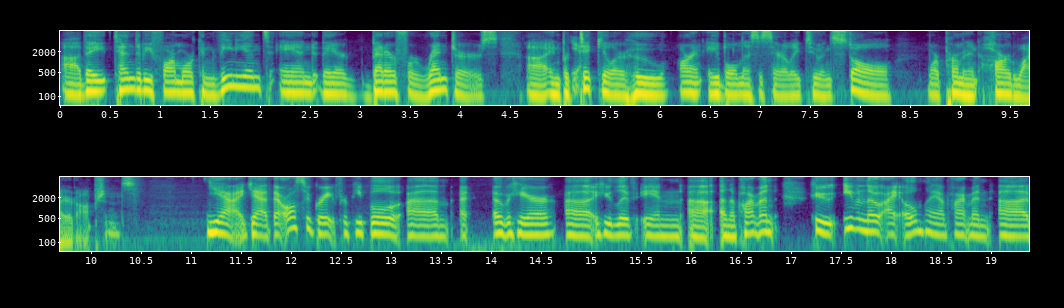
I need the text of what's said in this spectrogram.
uh, they tend to be far more convenient and they are better for renters uh, in particular yeah. who aren't able necessarily to install more permanent hardwired options yeah, yeah, they're also great for people um, over here uh, who live in uh, an apartment. Who, even though I own my apartment, uh,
